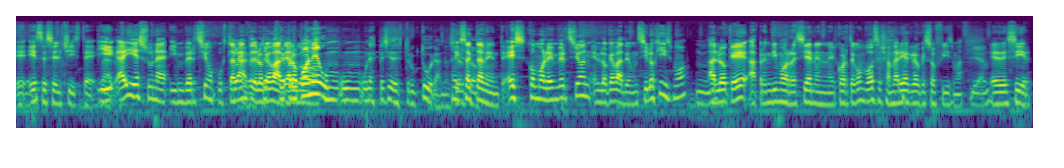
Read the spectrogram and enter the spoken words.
Eh, ese es el chiste. Y ahí es una inversión justamente Claro, de lo te- que va. Te de algo- propone un- un- una especie de estructura, ¿no es cierto? Exactamente. Es como la inversión en lo que va de un silogismo Mm. a lo que aprendimos recién en el corte con vos, se llamaría creo que sofisma. Bien. Es decir,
